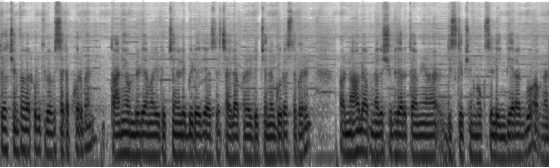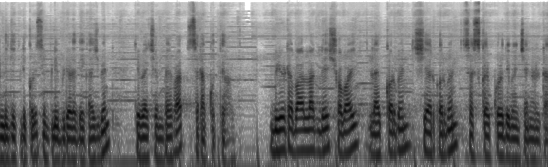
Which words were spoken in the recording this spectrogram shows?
তো অ্যাকশন কীভাবে সেট আপ করবেন, তা নিয়ে অলরেডি আমার ইউটিউব চ্যানেলে ভিডিও দিয়ে আছে, চাইলে আপনার ইউটিউব চ্যানেল ঘুরে আসতে পারেন। আর না হলে আপনাদের সুবিধার্থে আমি ডিসক্রিপশন বক্সে লিঙ্ক দিয়ে রাখব, আপনার লিঙ্কে ক্লিক করে সিম্পলি ভিডিওটা দেখে আসবেন কীভাবে অ্যাকশন পেপার সেট আপ করতে হয় ভিডিওটা ভালো লাগলে সবাই লাইক করবেন শেয়ার করবেন সাবস্ক্রাইব করে দেবেন চ্যানেলটা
